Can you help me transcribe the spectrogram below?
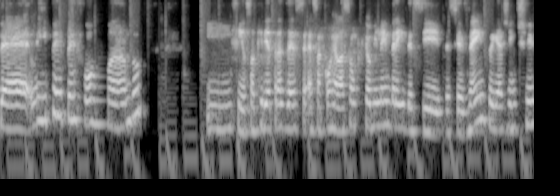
é, hiper performando. E, enfim, eu só queria trazer essa correlação porque eu me lembrei desse, desse evento e a gente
